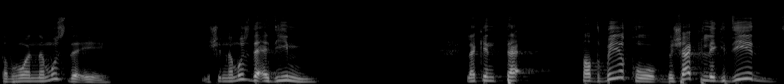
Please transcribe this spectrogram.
طب هو الناموس ده إيه؟ مش الناموس ده قديم؟ لكن تطبيقه بشكل جديد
